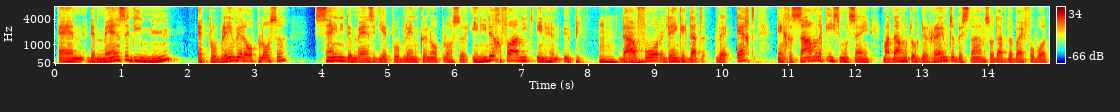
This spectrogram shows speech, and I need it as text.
En de mensen die nu het probleem willen oplossen, zijn niet de mensen die het probleem kunnen oplossen. In ieder geval niet in hun uppie. Mm -hmm. Daarvoor denk ik dat we echt een gezamenlijk iets moeten zijn. Maar dan moet ook de ruimte bestaan, zodat we bijvoorbeeld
